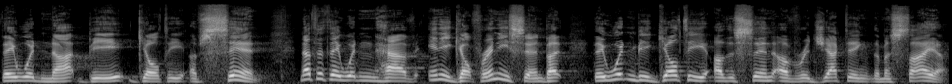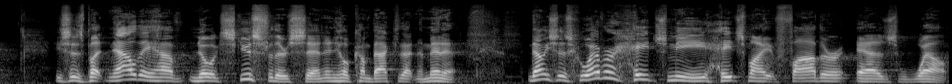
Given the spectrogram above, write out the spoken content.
they would not be guilty of sin. Not that they wouldn't have any guilt for any sin, but they wouldn't be guilty of the sin of rejecting the Messiah. He says, but now they have no excuse for their sin, and he'll come back to that in a minute. Now he says, Whoever hates me hates my Father as well.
